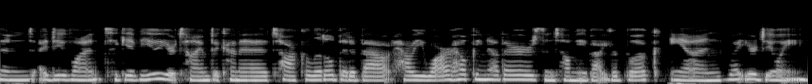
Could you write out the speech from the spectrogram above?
And I do want to give you your time to kind of talk a little bit about how you are helping others and tell me about your book and what you're doing.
